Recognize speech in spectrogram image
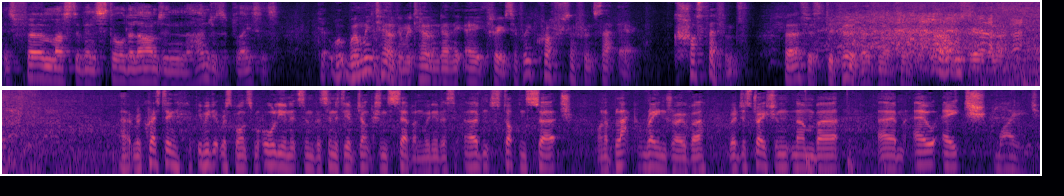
His firm must have installed alarms in hundreds of places. When we tailed him, we tailed him down the A3. So if we cross-reference that there, cross-reference? That's just stupid. That's not true. Uh, requesting immediate response from all units in the vicinity of Junction 7. We need an urgent stop and search on a black Range Rover, registration number um, OH. YH.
